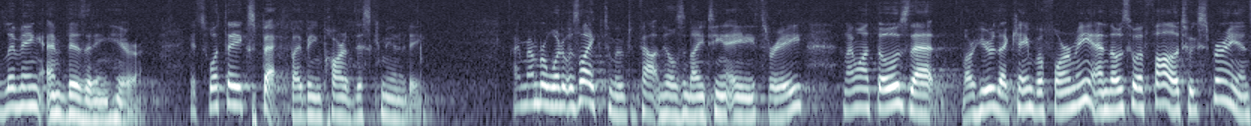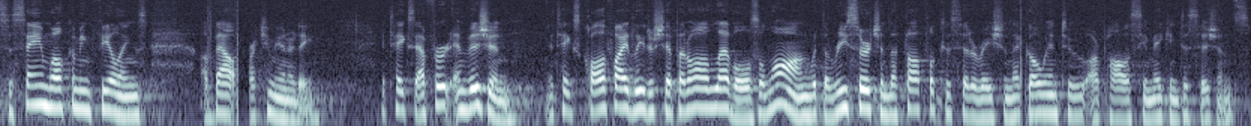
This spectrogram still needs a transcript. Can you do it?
living and visiting here. It's what they expect by being part of this community. I remember what it was like to move to Fountain Hills in 1983, and I want those that are here that came before me and those who have followed to experience the same welcoming feelings about our community. It takes effort and vision It takes qualified leadership at all levels, along with the research and the thoughtful consideration that go into our policy making decisions.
